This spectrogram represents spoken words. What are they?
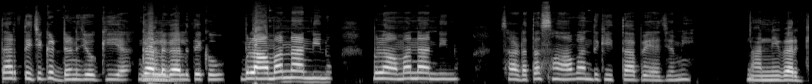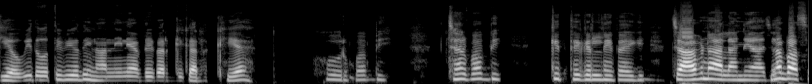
ਧਰਤੀ 'ਚ ਗੱਡਣ ਜੋਗੀ ਆ ਗੱਲ ਨਾਨੀ। ਗੱਲ ਤੇ ਕਹੂ ਬੁਲਾਵਾਂ ਨਾਨੀ ਨੂੰ ਬੁਲਾਵਾਂ ਨਾਨੀ ਨੂੰ। ਸਾਡਾ ਤਾਂ ਸਾਹ ਬੰਦ ਕੀਤਾ ਪਿਆ ਜਮੀ। ਨਾਨੀ ਵਰਗੀ ਆ ਉਹ ਵੀ ਦੋਤੀ ਵੀ ਉਹਦੀ ਨਾਨੀ ਨੇ ਆਪੇ ਵਰਗੀ ਕਰ ਰੱਖੀ ਐ। ਹੋਰ ਭਾਬੀ ਚਲ ਭਾਬੀ ਕਿੱਥੇ ਗੱਲੇ ਪੈ ਗਈ ਚਾਹ ਬਣਾ ਲਾਨੇ ਆ ਜਾ। ਨਾ ਬਸ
